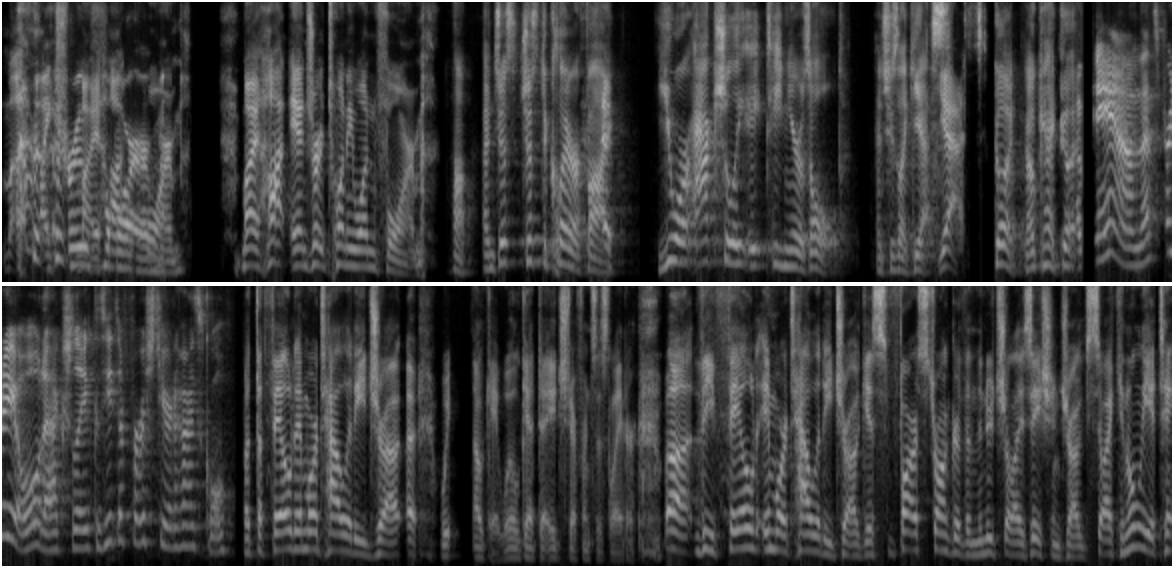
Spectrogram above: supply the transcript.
My true my hot form. form. My hot Android 21 form. Huh. And just just to clarify, Hey. You are actually 18 years old. And she's like, "Yes." Yes. Good. Okay, good. Damn, that's pretty old actually, because he's a first year in high school. But the failed immortality drug. Uh, we, okay, we'll get to age differences later. Uh, the failed immortality drug is far stronger than the neutralization drug, so I can only attain,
